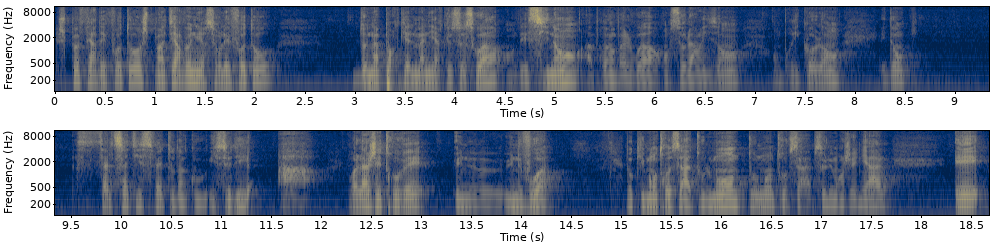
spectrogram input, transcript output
je peux faire des photos, je peux intervenir sur les photos de n'importe quelle manière que ce soit, en dessinant, après on va le voir en solarisant, en bricolant, et donc ça le satisfait tout d'un coup. Il se dit, ah, voilà, j'ai trouvé une, voix. Donc il montre ça à tout le monde, tout le monde trouve ça absolument génial. Et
